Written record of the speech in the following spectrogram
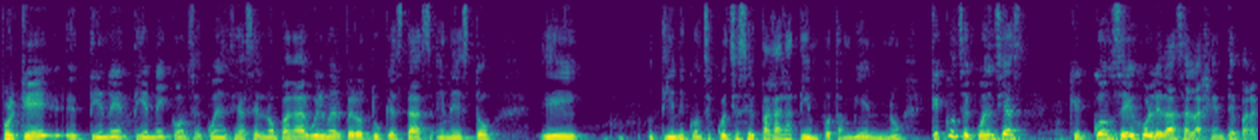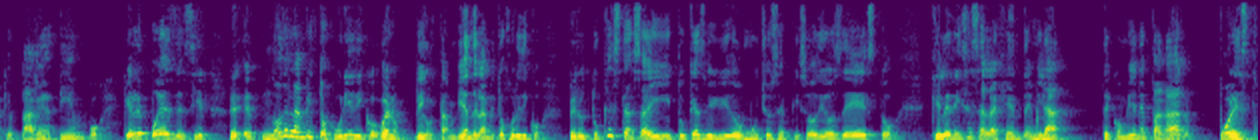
Porque eh, tiene, tiene consecuencias el no pagar, Wilmer, pero tú que estás en esto, eh, tiene consecuencias el pagar a tiempo también, ¿no? ¿Qué consecuencias ¿qué consejo le das a la gente para que pague a tiempo? ¿Qué le puedes decir? Eh, eh, no del ámbito jurídico, bueno, digo, también del ámbito jurídico, pero tú que estás ahí, tú que has vivido muchos episodios de esto, ¿qué le dices a la gente? Mira, te conviene pagar por esto.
